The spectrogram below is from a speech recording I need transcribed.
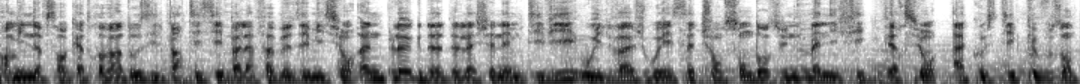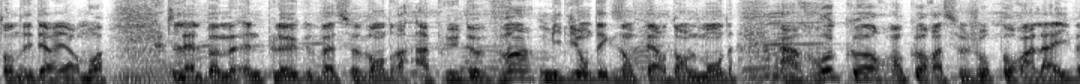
En 1992, il participe à la fameuse émission Unplugged de la chaîne MTV où il va jouer cette chanson dans une magnifique version acoustique que vous entendez derrière moi. L'album Unplugged va se vendre à plus de 20 millions d'exemplaires dans le monde, un record encore à ce jour pour un live.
